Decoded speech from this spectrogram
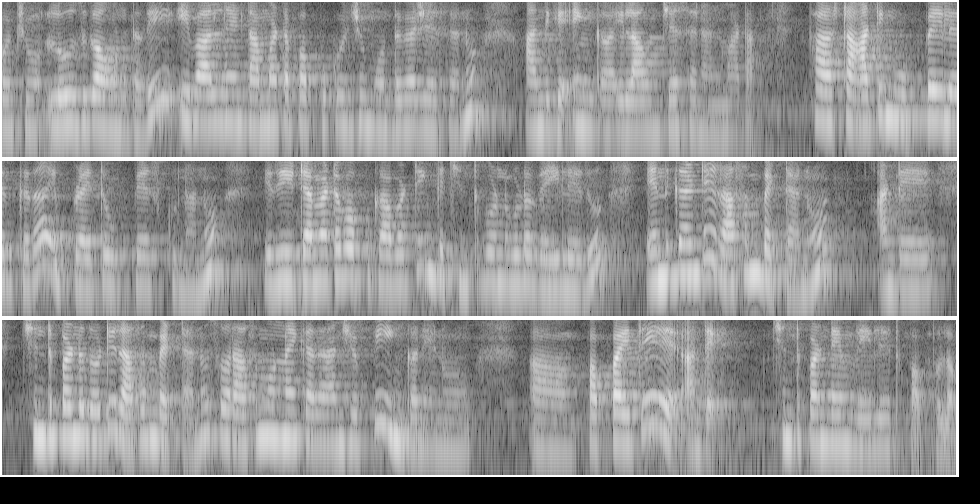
కొంచెం లూజ్గా ఉంటుంది. ఇవాళ నేను టమాటా పప్పు కొంచెం ముద్దగా చేశాను. అందుకే ఇంకా ఇలా ఉంచేసాను అనమాట స్టార్టింగ్ ఉప్పు వేయలేదు కదా ఇప్పుడైతే ఉప్పు వేసుకున్నాను. ఇది టమాటా పప్పు కాబట్టి ఇంకా చింతపండు కూడా వేయలేదు. ఎందుకంటే రసం పెట్టాను. అంటే చింతపండుతోటి రసం పెట్టాను. సో రసం ఉన్నాయి కదా అని చెప్పి ఇంకా నేను పప్పు అయితే అంటే చింతపండు ఏం వేయలేదు పప్పులో.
